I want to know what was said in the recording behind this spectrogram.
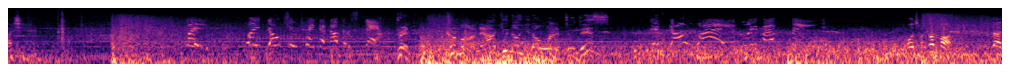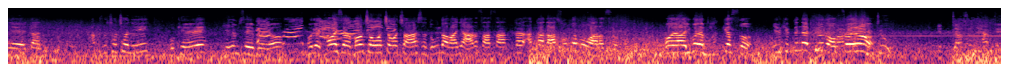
다시. Please, please don't you take another step. Brenda, come on now, you know you don't want to do this. Just go away and leave us be. 어, 잠깐만. 일단, 예, 일단. 앞으로 천천히. 오케이. 개념 세이브예요 오케이, 가만 있어. 멈춰, 멈춰, 멈춰. 알았어. 농담 아니야. 알았어, 알았어. 아까, 아까 나 쏜거 보고 알았어. 어, 야, 이번엔 바뀌었어. 이렇게 끝날 필요는 없어요. It. Doesn't have to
